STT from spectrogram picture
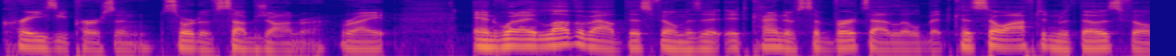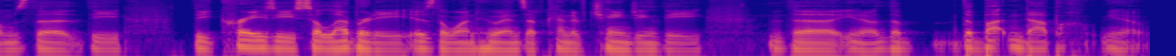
crazy person sort of subgenre, right? And what I love about this film is it, it kind of subverts that a little bit because so often with those films, the the the crazy celebrity is the one who ends up kind of changing the the you know the the buttoned up you know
